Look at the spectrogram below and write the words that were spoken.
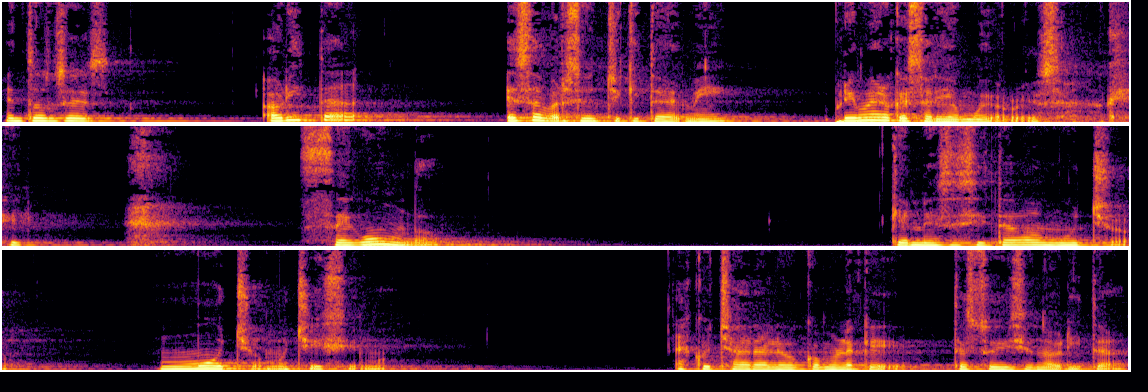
Entonces, ahorita esa versión chiquita de mí, primero que estaría muy orgullosa, ¿ok? Segundo, que necesitaba mucho, mucho, muchísimo escuchar algo como lo que te estoy diciendo ahorita.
